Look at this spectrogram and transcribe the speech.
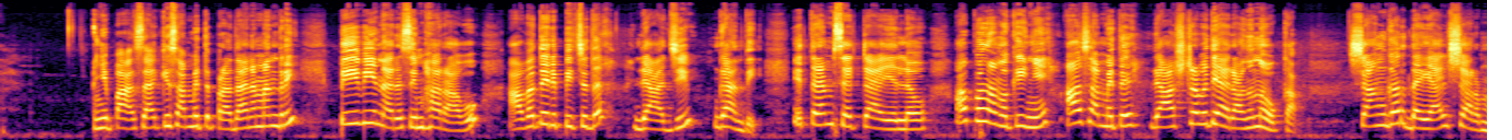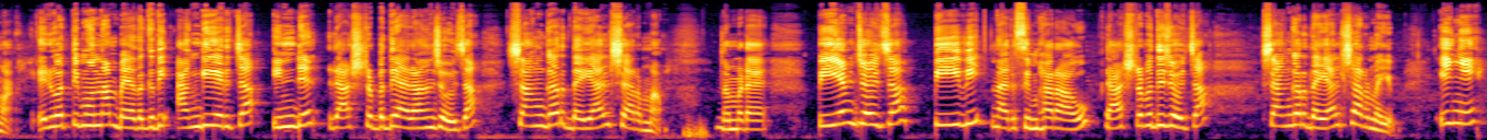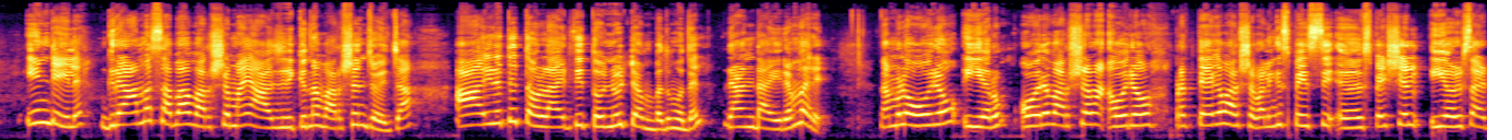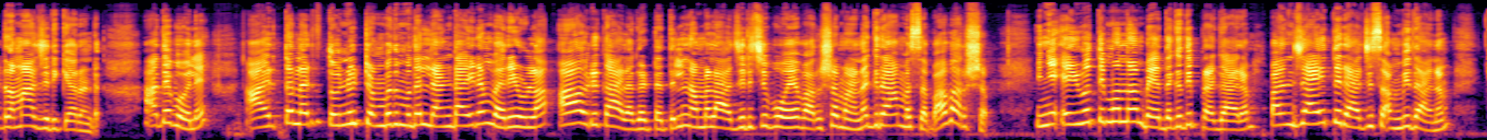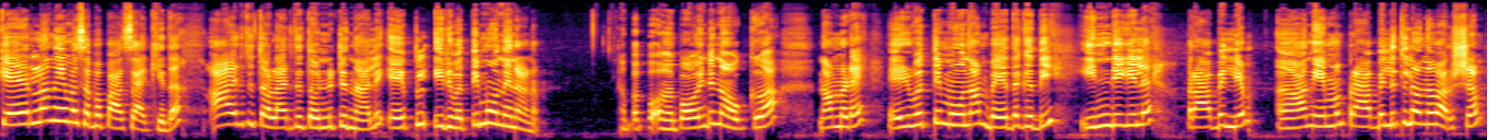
ഇനി പാസ്സാക്കിയ സമയത്ത് പ്രധാനമന്ത്രി പി വി നരസിംഹ റാവു അവതരിപ്പിച്ചത് രാജീവ് ഗാന്ധി. ഇത്രയും സെറ്റായല്ലോ അപ്പോൾ നമുക്ക് ഇനി ആ സമയത്ത് രാഷ്ട്രപതി ആരാന്ന് നോക്കാം. ശങ്കർ ദയാൽ ശർമ്മ. എഴുപത്തിമൂന്നാം ഭേദഗതി അംഗീകരിച്ച ഇന്ത്യൻ രാഷ്ട്രപതി ആരാന്ന് ചോദിച്ചാൽ ശങ്കർ ദയാൽ ശർമ്മ. നമ്മുടെ പി എം ചോദിച്ചാൽ പി വി നരസിംഹറാവു രാഷ്ട്രപതി ചോദിച്ചാൽ ശങ്കർ ദയാൽ ശർമ്മയും. ഇനി ഇന്ത്യയിലെ ഗ്രാമസഭാ വർഷമായി ആചരിക്കുന്ന വർഷം ചോദിച്ചാൽ ആയിരത്തി തൊള്ളായിരത്തി തൊണ്ണൂറ്റൊമ്പത് മുതൽ രണ്ടായിരം വരെ. നമ്മൾ ഓരോ ഇയറും ഓരോ വർഷം ഓരോ പ്രത്യേക വർഷം അല്ലെങ്കിൽ സ്പെസി സ്പെഷ്യൽ ഇയേഴ്സായിട്ട് നമ്മൾ ആചരിക്കാറുണ്ട്. അതേപോലെ ആയിരത്തി തൊള്ളായിരത്തി തൊണ്ണൂറ്റൊമ്പത് മുതൽ രണ്ടായിരം വരെയുള്ള ആ ഒരു കാലഘട്ടത്തിൽ നമ്മൾ ആചരിച്ചു പോയ വർഷമാണ് ഗ്രാമസഭാ വർഷം. ഇനി എഴുപത്തിമൂന്നാം ഭേദഗതി പ്രകാരം പഞ്ചായത്ത് രാജ് സംവിധാനം കേരള നിയമസഭ പാസ്സാക്കിയത് ആയിരത്തി തൊള്ളായിരത്തി തൊണ്ണൂറ്റി നാല് ഏപ്രിൽ ഇരുപത്തി മൂന്നിനാണ് അപ്പോൾ പോയിന്റ് നോക്കുക. നമ്മുടെ എഴുപത്തി മൂന്നാം ഭേദഗതി ഇന്ത്യയിലെ പ്രാബല്യം ആ നിയമം പ്രാബല്യത്തിൽ വന്ന വർഷം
